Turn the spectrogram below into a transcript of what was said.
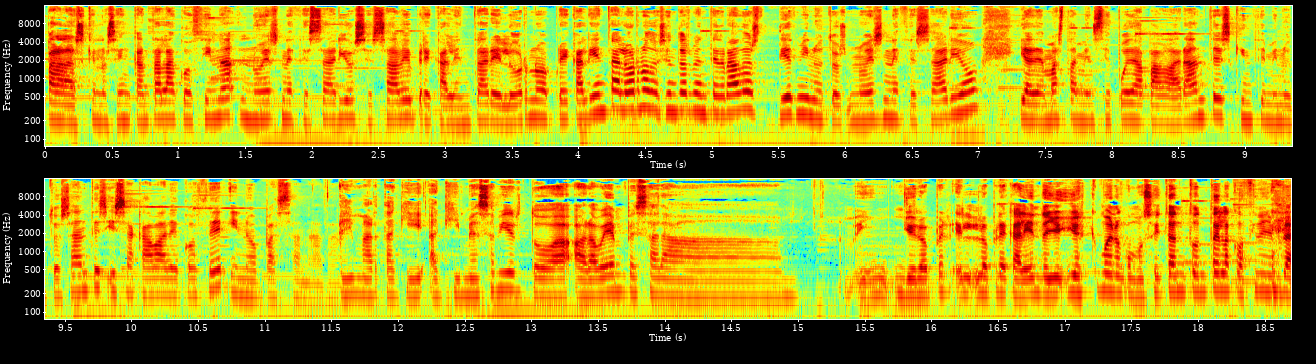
Para las que nos encanta la cocina no es necesario, se sabe, precalentar el horno. Precalienta el horno 220 grados 10 minutos, no es necesario y además también se puede apagar antes, 15 minutos antes y se acaba de cocer y no pasa nada. Ay Marta, aquí, aquí me has abierto, ahora voy a empezar a... Yo lo, lo precaliento. Yo, es que, bueno, como soy tan tonta en la cocina, yo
